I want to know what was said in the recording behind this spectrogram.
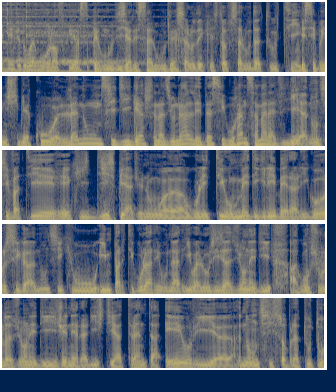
E beredremo Roland Frias per un'udisiale salute. Salute Christophe, salute a tutti. E se principiacu l'annunzi di Gascia Nazionale d'Assicuranza Maladie. E annunzi vatiere che dispiacciono auguletti un medici liberali gorsiga, annunzi che in particolare una rivalutazione di a consultazione di generalisti a 30 euro, annunzi soprattutto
